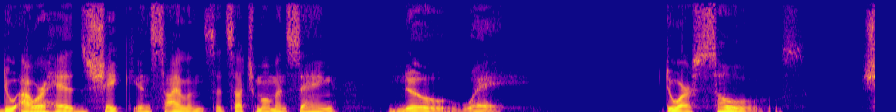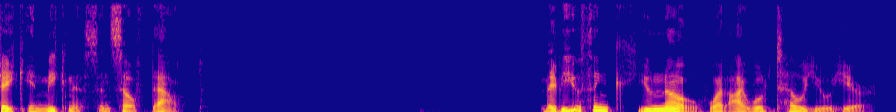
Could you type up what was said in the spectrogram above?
Do our heads shake in silence at such moments, saying, No way? Do our souls shake in meekness and self doubt? Maybe you think you know what I will tell you here.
